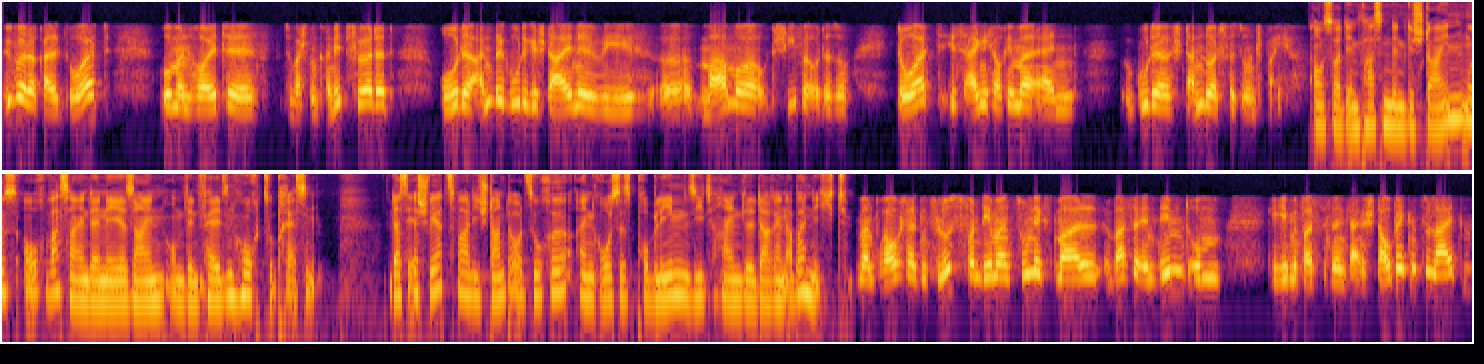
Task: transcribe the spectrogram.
Überall dort, wo man heute zum Beispiel Granit fördert oder andere gute Gesteine wie äh, Marmor oder Schiefer oder so. Dort ist eigentlich auch immer ein guter Standort für so einen Speicher. Außer dem passenden Gestein muss auch Wasser in der Nähe sein, um den Felsen hochzupressen. Das erschwert zwar die Standortsuche, ein großes Problem sieht Heindl darin aber nicht. Man braucht halt einen Fluss, von dem man zunächst mal Wasser entnimmt, um gegebenenfalls das in ein kleines Staubecken zu leiten.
